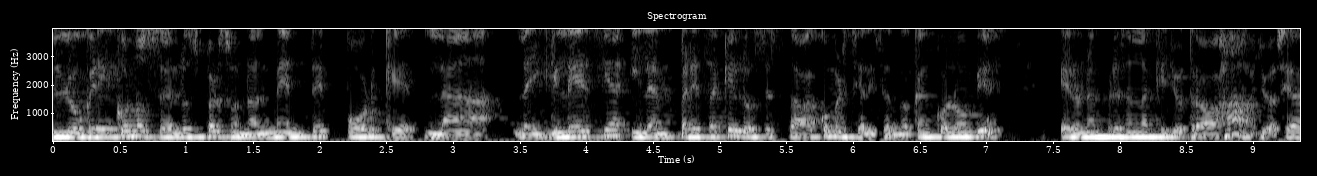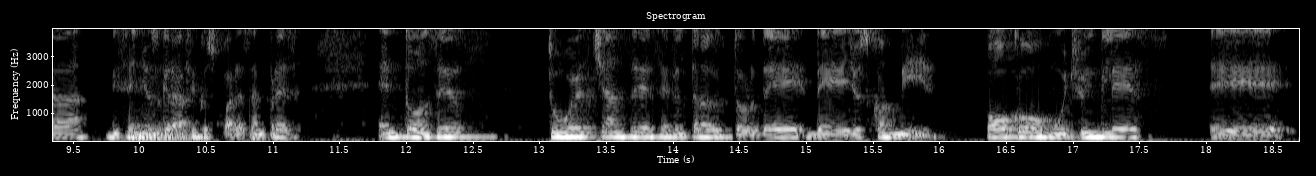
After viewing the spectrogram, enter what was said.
logré conocerlos personalmente porque la, iglesia y la empresa que los estaba comercializando acá en Colombia era una empresa en la que yo trabajaba. Yo hacía diseños mm. gráficos para esa empresa. Entonces tuve el chance de ser el traductor de, ellos con mi poco o mucho inglés. Eh,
